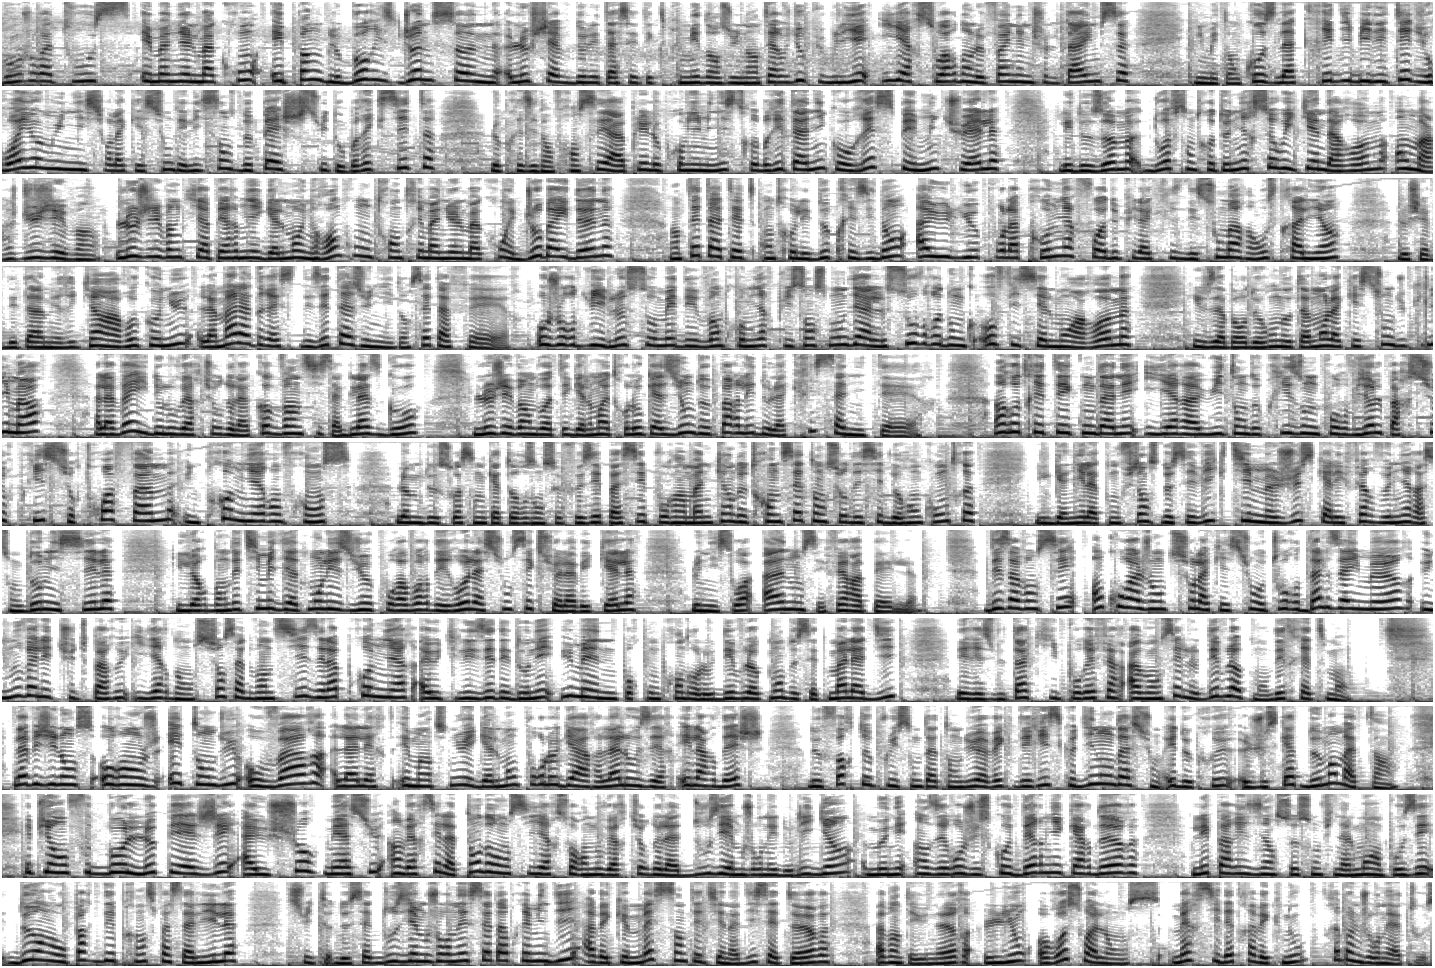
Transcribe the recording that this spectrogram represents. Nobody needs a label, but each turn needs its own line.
Bonjour à tous. Emmanuel Macron épingle Boris Johnson. Le chef de l'État s'est exprimé dans une interview publiée hier soir dans le Financial Times. Il met en cause la crédibilité du Royaume-Uni sur la question des licences de pêche suite au Brexit. Le président français a appelé le Premier ministre britannique au respect mutuel. Les deux hommes doivent s'entretenir ce week-end à Rome en marge du G20. Le G20 qui a permis également une rencontre entre Emmanuel Macron et Joe Biden. Un tête-à-tête entre les deux présidents a eu lieu pour la première fois depuis la crise des sous-marins australiens. Le chef d'État américain a reconnu la maladresse des États-Unis dans cette affaire. Aujourd'hui, le sommet des 20 premières puissances mondiales s'ouvre donc officiellement à Rome. Ils aborderont notamment la question du climat à la veille de l'ouverture de la COP26 à Glasgow. Le G20 doit également être l'occasion de parler de la crise sanitaire. Un retraité condamné hier à 8 ans de prison pour viol par surprise sur trois femmes, une première en France. L'homme de 74 ans se faisait passer pour un mannequin de 37 ans sur des sites de rencontres. Il gagnait la confiance de ses victimes jusqu'à les faire venir à son domicile. Il leur bandait immédiatement les yeux pour avoir des relations sexuelles avec elles. Le Niçois a annoncé faire appel. Des avancées encourageantes sur la question autour d'Alzheimer. Une nouvelle étude parue hier dans Science Advances est la première à utiliser des données humaines pour comprendre le développement de cette maladie. Des résultats qui pourraient faire avancer le développement des traitements. La vigilance orange étendue au Var. L'alerte est maintenue également pour le Gard, la Lozère et l'Ardèche. De fortes pluies sont attendues avec des risques d'inondation et de crues jusqu'à demain matin. Et puis en football, le PSG a eu chaud mais a su inverser la tendance hier soir en ouverture de la 12e journée de Ligue 1. Mené 1-0 jusqu'au dernier quart d'heure, les Parisiens se sont finalement imposés 2-1 au Parc des Princes face à Lille. Suite de cette 12e journée cet après-midi avec Metz-Saint-Etienne à 17h. À 21h, Lyon reçoit Lens. Merci d'être avec nous. Très bonne journée à tous.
